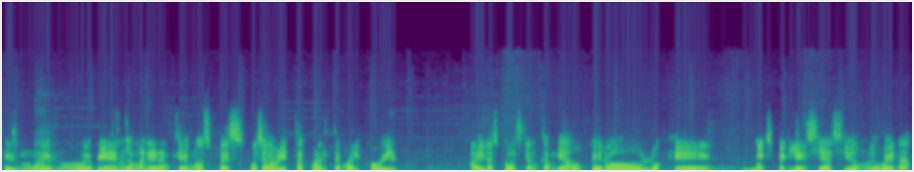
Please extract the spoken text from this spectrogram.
es muy, muy bien la manera en que nos, pues, o sea, ahorita con el tema del COVID hay unas cosas que han cambiado, pero lo que mi experiencia ha sido muy buena,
